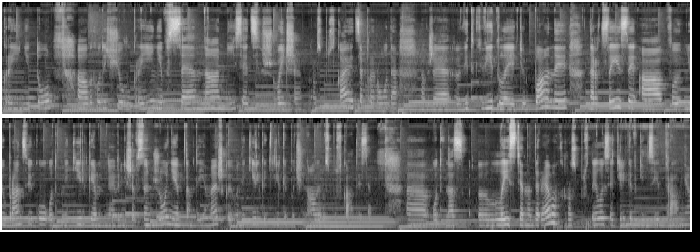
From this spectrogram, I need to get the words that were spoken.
Україні, то виходить, що в Україні все на місяць швидше розпускається природа, вже відквітли тюльпани, нарциси. А в Нью-Брансвіку, от вони тільки, е, вірніше, в Сен-Джоні, там де я мешкаю, вони тільки-тільки починали розпускатися. Е, От в нас е, листя на деревах розпустилося тільки в кінці травня.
